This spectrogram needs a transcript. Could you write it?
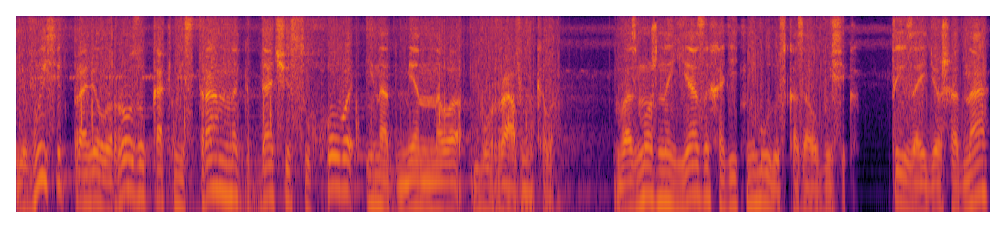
И Высик провел Розу, как ни странно, к даче Сухого и надменного Буравникова. «Возможно, я заходить не буду», — сказал Высик. «Ты зайдешь одна,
